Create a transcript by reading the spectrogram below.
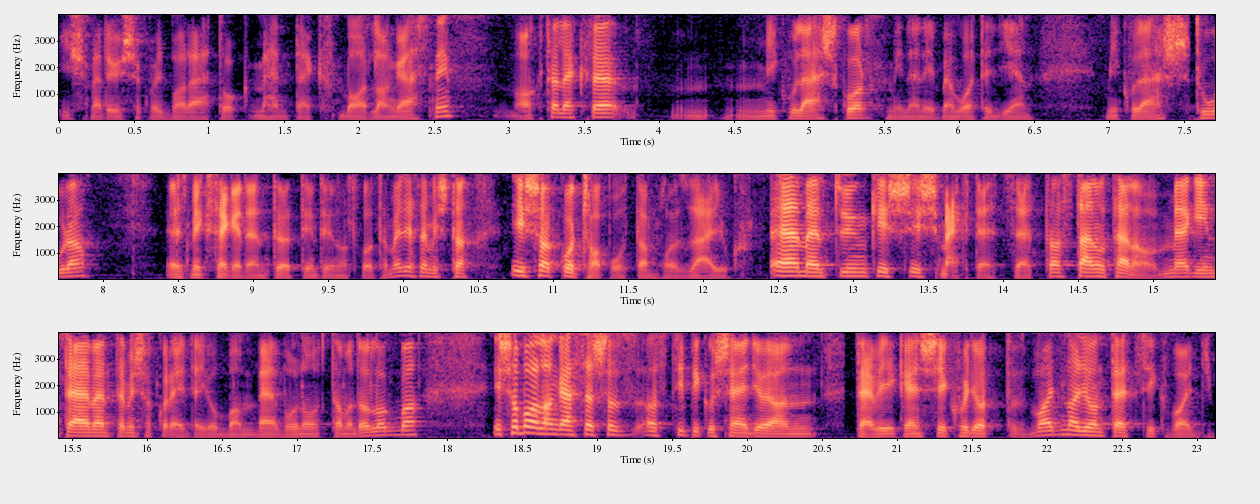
ismerősök vagy barátok mentek barlangászni aktelekre, Mikuláskor, minden évben volt egy ilyen Mikulás túra, ez még Szegeden történt, én ott voltam egyetemista, és akkor csapottam hozzájuk. Elmentünk, és, és megtetszett. Aztán utána megint elmentem, és akkor egyre jobban bevonódtam a dologba. És a ballangászás az, az tipikusan egy olyan tevékenység, hogy ott vagy nagyon tetszik, vagy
